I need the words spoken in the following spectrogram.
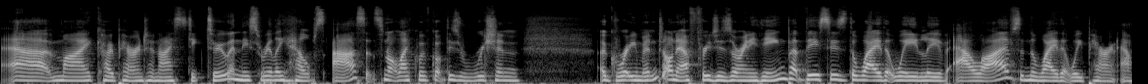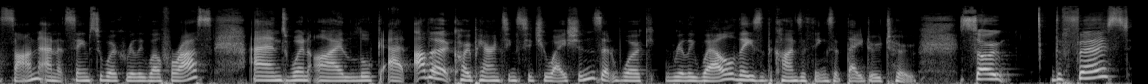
uh, my co-parent and I stick to and this really helps us it's not like we've got this written agreement on our fridges or anything, but this is the way that we live our lives and the way that we parent our son. And it seems to work really well for us. And when I look at other co parenting situations that work really well, these are the kinds of things that they do too. So, the first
